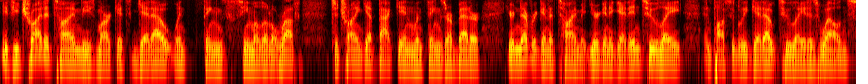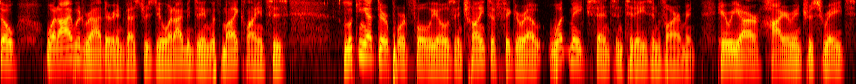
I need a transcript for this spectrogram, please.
if you try to time these markets, get out when things seem a little rough to try and get back in when things are better, you're never going to time it. You're going to get in too late and possibly get out too late as well. And so what I would rather investors do, what I've been doing with my clients is looking at their portfolios and trying to figure out what makes sense in today's environment. Here we are, higher interest rates,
